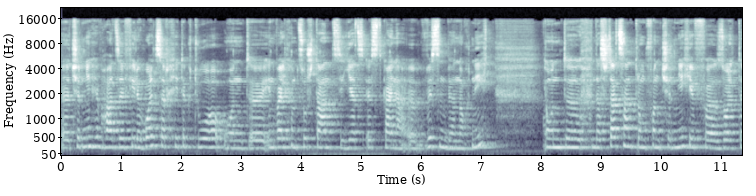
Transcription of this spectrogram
äh, Tschernihiv hat sehr viele Holzarchitektur und äh, in welchem Zustand sie jetzt ist, keine, äh, wissen wir noch nicht. Und das Stadtzentrum von Tschernihiv sollte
